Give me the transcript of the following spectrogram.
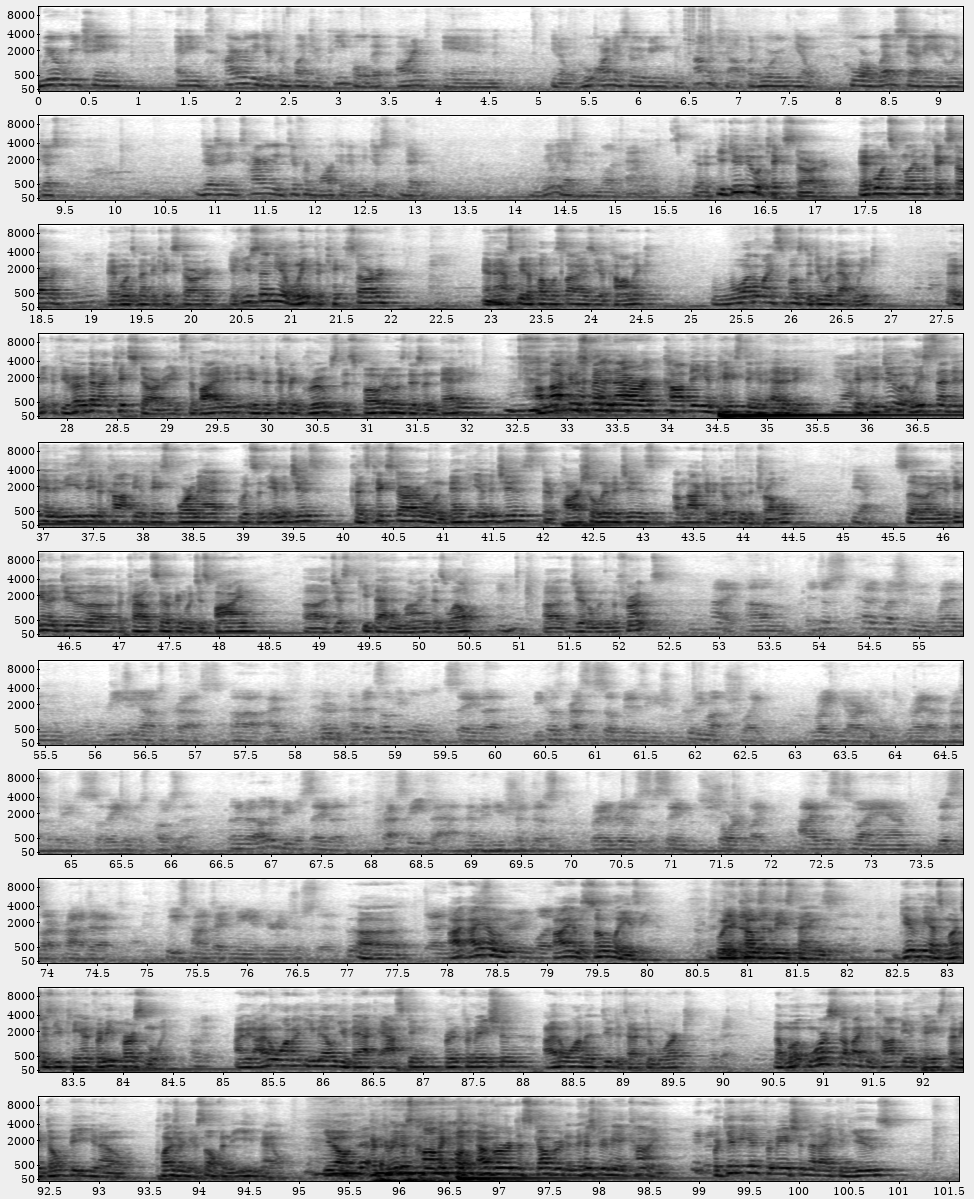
we're reaching an entirely different bunch of people that aren't in, you know, who aren't necessarily reading through the comic shop, but who are, you know, who are web savvy and who are just, there's an entirely different market that we just, that really hasn't been well tapped. yeah, if you do do a Kickstarter, everyone's familiar with Kickstarter? Mm-hmm. Everyone's been to Kickstarter? If you send me a link to Kickstarter and mm-hmm. ask me to publicize your comic, what am I supposed to do with that link? If, you, if you've ever been on Kickstarter, it's divided into different groups. There's photos, there's embedding. I'm not going to spend an hour copying and pasting and editing. Yeah. If you do, at least send it in an easy to copy and paste format with some images, because Kickstarter will embed the images. They're partial images. I'm not going to go through the trouble. Yeah. So, I mean, if you're going to do the, the crowd surfing, which is fine, uh, just keep that in mind as well. Mhm. Uh, gentleman in the front. Hi, um, I just had a question when reaching out to press. Uh, I've heard, I've had some people say that because press is so busy, you should pretty much like write the article, like, write out a press release so they can just post it. Then I've had other people say that press hate that and that you should just write a really succinct, short, like, hi, this is who I am, this is our project, please contact me if you're interested. Uh, I, I am I am so lazy when it comes to these things. Give me as much as you can for me personally. Okay. I mean, I don't want to email you back asking for information. I don't want to do detective work. Okay. The mo- more stuff I can copy and paste, I mean, don't be, you know, pleasuring yourself in the email. You know, the greatest comic book ever discovered in the history of mankind. But give me information that I can use.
